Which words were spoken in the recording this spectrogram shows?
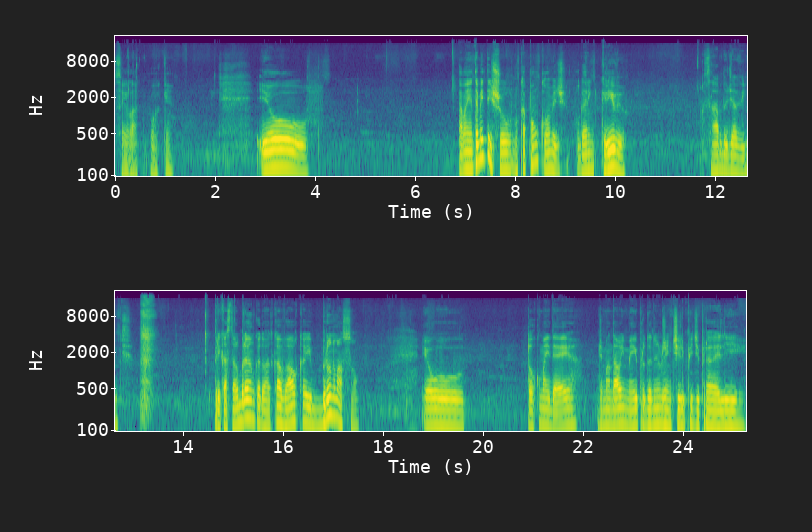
sei lá por quê. Eu Amanhã também tem show no Capão Comedy, lugar incrível. Sábado, dia 20. Pri Castelo Branco, Eduardo Cavalca e Bruno Masson. Eu tô com uma ideia de mandar um e-mail pro Danilo Gentili e pedir para ele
